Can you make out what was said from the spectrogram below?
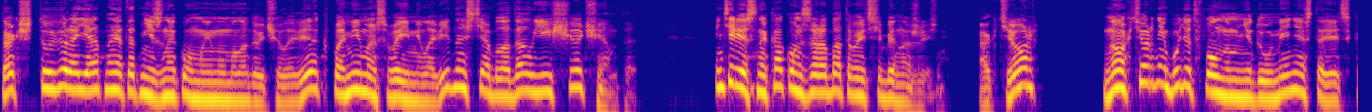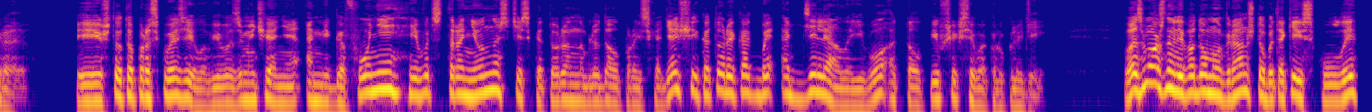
Так что, вероятно, этот незнакомый ему молодой человек, помимо своей миловидности, обладал еще чем-то. Интересно, как он зарабатывает себе на жизнь? Актер? Но актер не будет в полном недоумении стоять с краю. И что-то просквозило в его замечании о мегафоне и в отстраненности, с которой он наблюдал происходящее, которая как бы отделяла его от толпившихся вокруг людей. Возможно ли, подумал Гран, чтобы такие скулы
